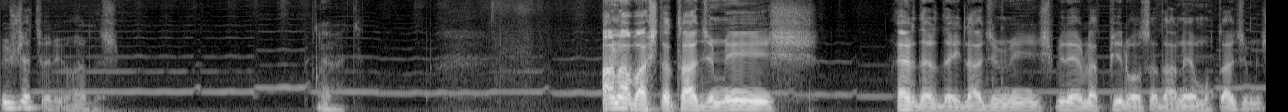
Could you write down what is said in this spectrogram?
Ücret veriyor kardeşim. Evet. Ana başta tacımış, her derde ilacımış, bir evlat pir olsa da anaya muhtacımış.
